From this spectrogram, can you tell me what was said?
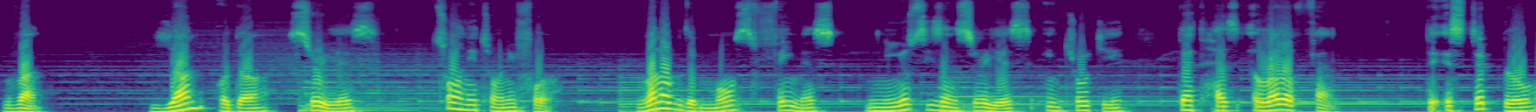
1 Yan Oda Series 2024 One of the most famous new season series in Turkey that has a lot of fun. The stepbro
